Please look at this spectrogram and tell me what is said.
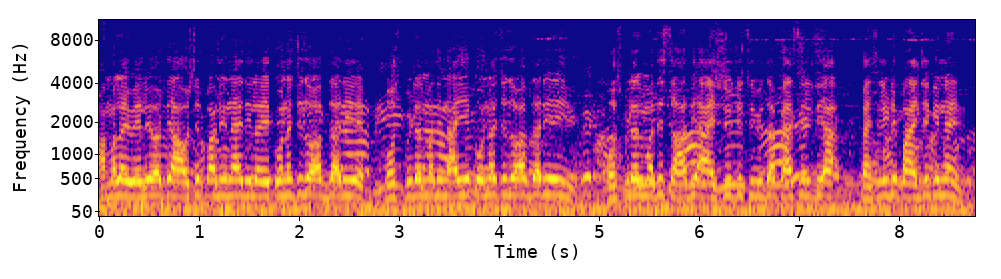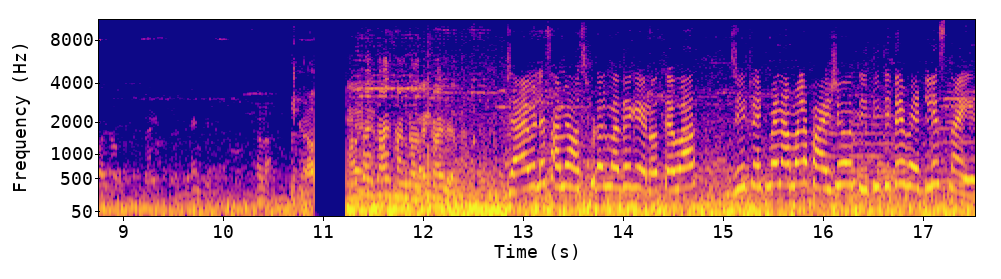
आम्हाला वेळेवरती औषध पाणी नाही दिलं. हे कोणाची जबाबदारी आहे? हॉस्पिटलमध्ये नाही आहे कोणाची जबाबदारी आहे ही? हॉस्पिटलमध्ये साधी आय सी यूची सुविधा फॅसिलिटी फॅसिलिटी पाहिजे की नाही? आता काय सांगाल? काय झालं? ज्या वेळेस आम्ही हॉस्पिटलमध्ये गेलो तेव्हा जी ट्रीटमेंट आम्हाला पाहिजे होती ती तिथे भेटलीच नाही.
